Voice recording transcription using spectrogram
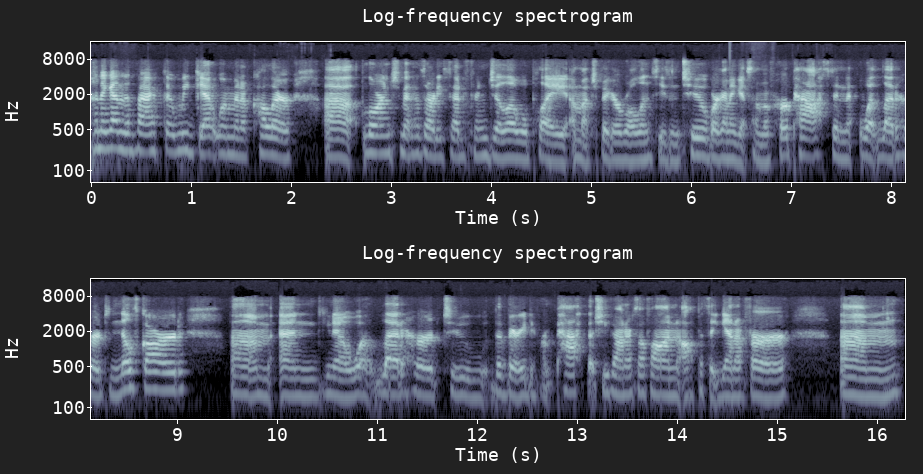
And again, the fact that we get women of color, uh, Lauren Schmidt has already said Fringilla will play a much bigger role in season two. We're going to get some of her past and what led her to Nilfgaard um, and you know what led her to the very different path that she found herself on opposite Yennefer. Um,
